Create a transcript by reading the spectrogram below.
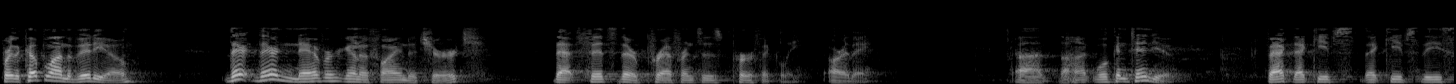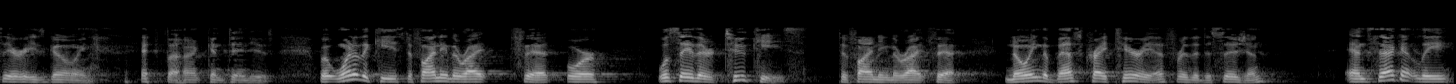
For the couple on the video, they're, they're never going to find a church that fits their preferences perfectly, are they? Uh, the hunt will continue. In fact, that keeps that keeps the series going if the hunt continues. But one of the keys to finding the right fit, or we'll say there are two keys to finding the right fit: knowing the best criteria for the decision, and secondly,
